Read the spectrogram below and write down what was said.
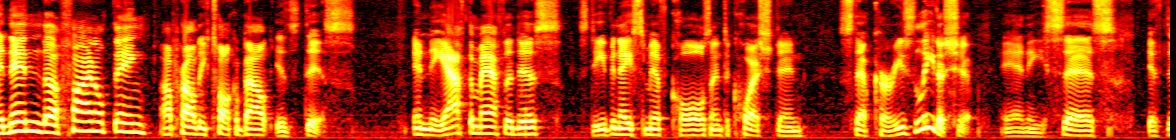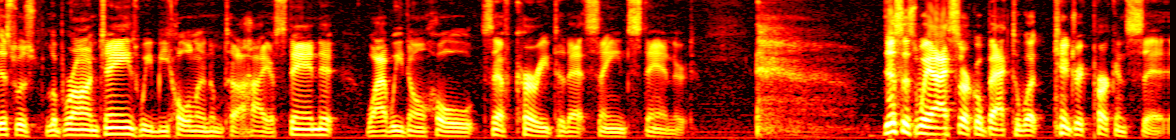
And then the final thing I'll probably talk about is this. In the aftermath of this, Stephen A. Smith calls into question Steph Curry's leadership. And he says, if this was LeBron James, we'd be holding him to a higher standard. Why we don't hold Steph Curry to that same standard? This is where I circle back to what Kendrick Perkins said.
